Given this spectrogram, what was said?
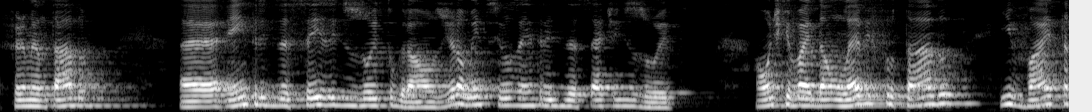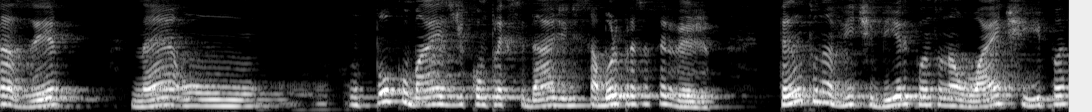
fermentado é, entre 16 e 18 graus. Geralmente se usa entre 17 e 18 onde que vai dar um leve frutado e vai trazer né, um, um pouco mais de complexidade de sabor para essa cerveja. Tanto na Vitibir quanto na White IPA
